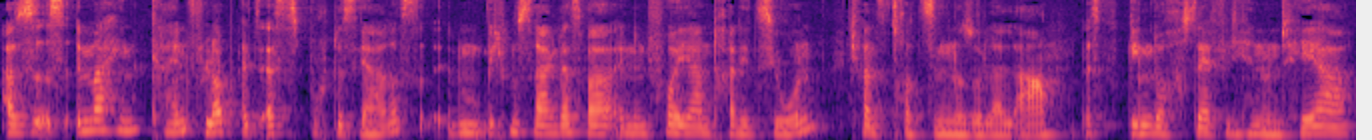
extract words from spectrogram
Also es ist immerhin kein Flop als erstes Buch des Jahres. Ich muss sagen, das war in den Vorjahren Tradition. Ich fand es trotzdem nur so lala. Es ging doch sehr viel hin und her.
